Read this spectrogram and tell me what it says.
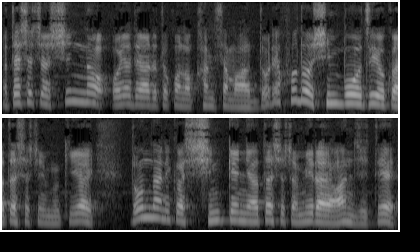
私たちは真の親であるところの神様はどれほど辛抱強く私たちに向き合いどんなにか真剣に私たちの未来を案じて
